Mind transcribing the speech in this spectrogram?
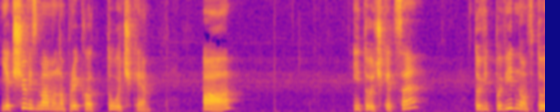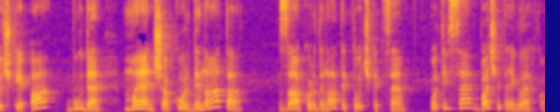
якщо візьмемо, наприклад, точки А і точки С, то відповідно в точки А буде менша координата за координати точки С. От і все, бачите, як легко.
